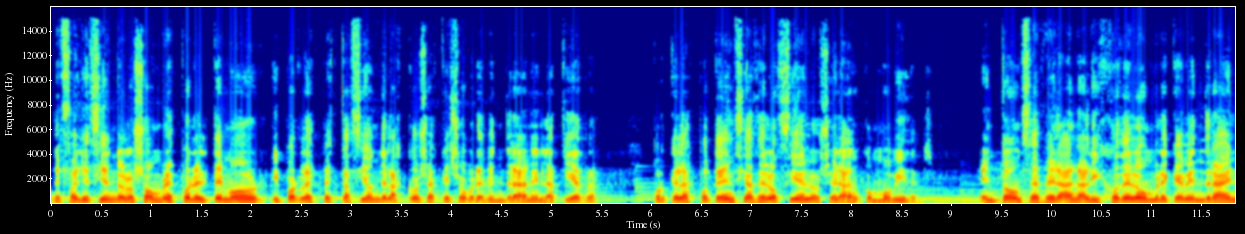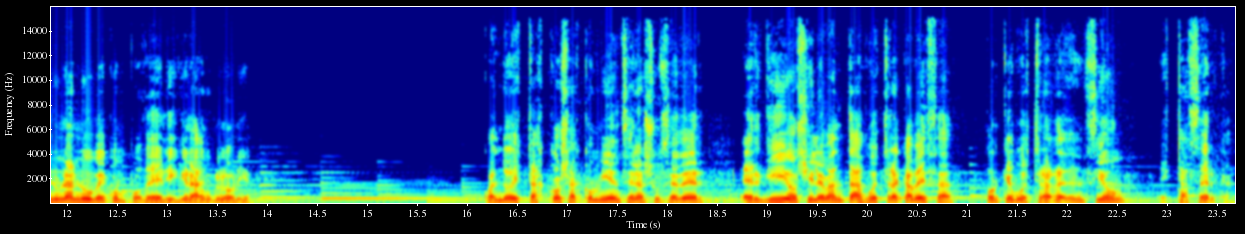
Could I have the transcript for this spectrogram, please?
desfalleciendo los hombres por el temor y por la expectación de las cosas que sobrevendrán en la tierra, porque las potencias de los cielos serán conmovidas. Entonces verán al Hijo del Hombre que vendrá en una nube con poder y gran gloria. Cuando estas cosas comiencen a suceder, erguíos y levantad vuestra cabeza, porque vuestra redención está cerca.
